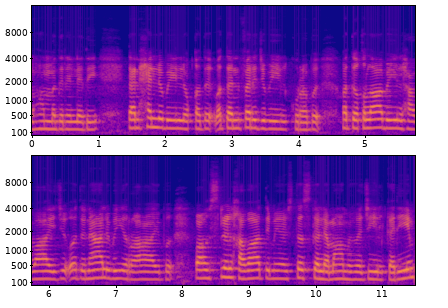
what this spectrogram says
മുഹമ്മദിനുല്ലതി തൻഹല്ലുബിയിൽ ലൊക്കത് വ തൻഫരജുബിയിൽ കുറബ് വ തുഖ്ലാബിയിൽ ഹവായിജ് വ തുനാലുബി റായിബ് വ ഹുസ്നുൽ ഹവാത്തിമി ഉസ്തസ്കൽ അമാമി വജിയിൽ കരീം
